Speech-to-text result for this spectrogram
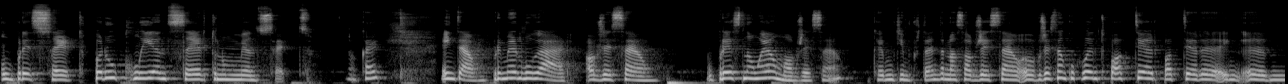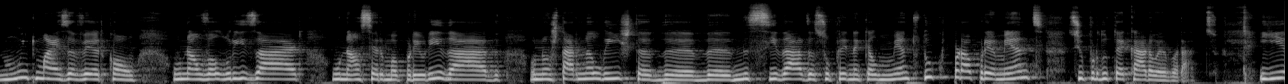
um preço certo para o cliente certo no momento certo, ok? Então, em primeiro lugar, objeção. O preço não é uma objeção, que é muito importante, a nossa objeção, a objeção que o cliente pode ter, pode ter uh, muito mais a ver com o não valorizar, o não ser uma prioridade, o não estar na lista de, de a suprir naquele momento, do que propriamente se o produto é caro ou é barato. E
